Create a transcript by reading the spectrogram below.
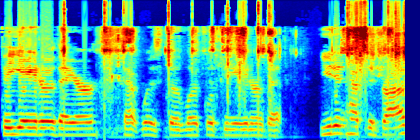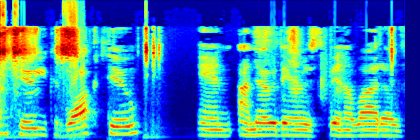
theater there, that was the local theater that you didn't have to drive to; you could walk to. And I know there has been a lot of,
